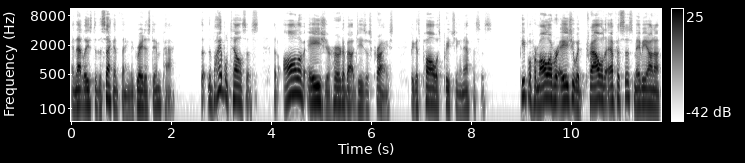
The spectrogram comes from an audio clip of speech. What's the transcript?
And that leads to the second thing, the greatest impact. The, the Bible tells us that all of Asia heard about Jesus Christ because Paul was preaching in Ephesus. People from all over Asia would travel to Ephesus, maybe on a,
